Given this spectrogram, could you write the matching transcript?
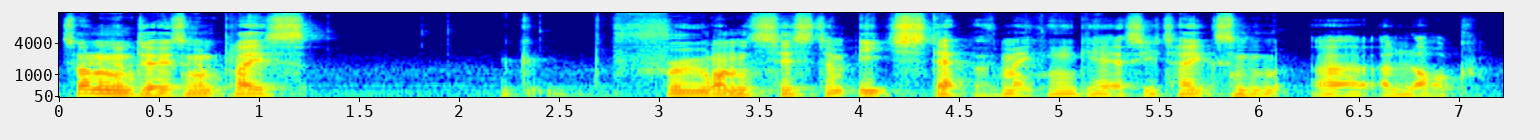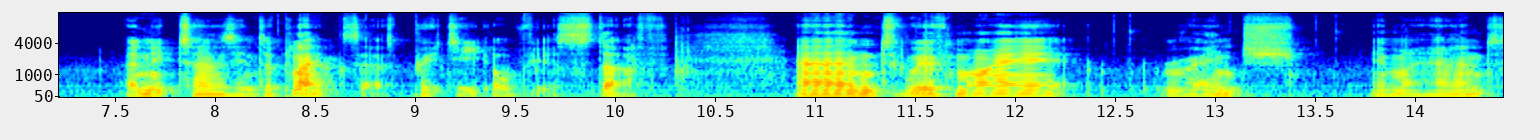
So what I'm going to do is I'm going to place through on the system each step of making a gear. So you take some uh, a log, and it turns into planks. That's pretty obvious stuff. And with my wrench in my hand,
